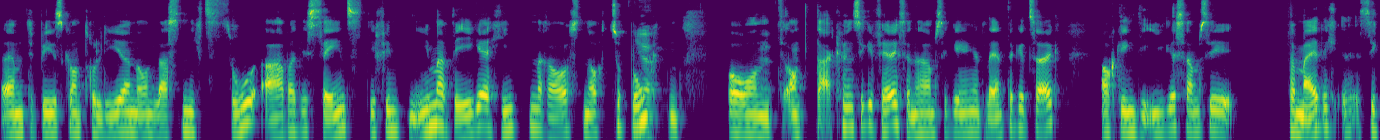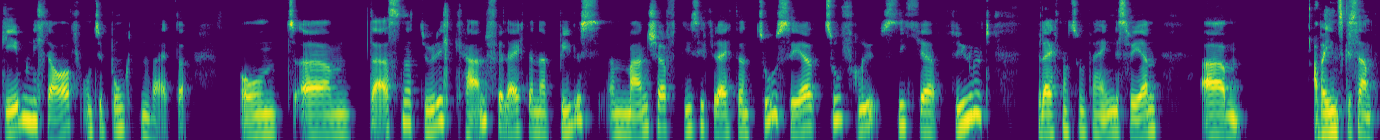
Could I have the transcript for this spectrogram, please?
ähm, die Bills kontrollieren und lassen nichts zu, aber die Saints, die finden immer Wege hinten raus noch zu punkten. Ja. Und, und da können sie gefährlich sein. Das haben sie gegen Atlanta gezeigt. Auch gegen die Eagles haben sie vermeidlich, sie geben nicht auf und sie punkten weiter. Und ähm, das natürlich kann vielleicht einer Bills-Mannschaft, die sich vielleicht dann zu sehr, zu früh sicher fühlt, vielleicht noch zum Verhängnis werden. Ähm, aber insgesamt,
